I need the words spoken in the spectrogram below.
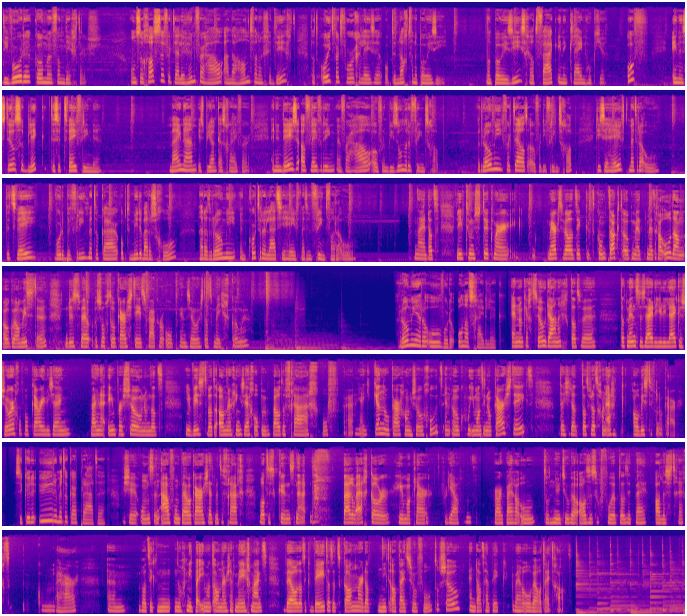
Die woorden komen van dichters. Onze gasten vertellen hun verhaal aan de hand van een gedicht dat ooit werd voorgelezen op de Nacht van de Poëzie. Want poëzie schuilt vaak in een klein hoekje. Of in een stilse blik tussen twee vrienden. Mijn naam is Bianca Schrijver en in deze aflevering een verhaal over een bijzondere vriendschap. Romy vertelt over die vriendschap die ze heeft met Raoul. De twee worden bevriend met elkaar op de middelbare school nadat Romy een korte relatie heeft met een vriend van Raoul. Nou ja, dat liep toen stuk, maar ik merkte wel dat ik het contact ook met, met Raoul dan ook wel miste. Dus we zochten elkaar steeds vaker op en zo is dat een beetje gekomen. Romy en Raoul worden onafscheidelijk. En ook echt zodanig dat we dat mensen zeiden: jullie lijken zorg op elkaar, jullie zijn bijna één persoon, omdat je wist wat de ander ging zeggen op een bepaalde vraag. Of uh, ja, je kende elkaar gewoon zo goed. En ook hoe iemand in elkaar steekt. Dat, je dat, dat we dat gewoon eigenlijk al wisten van elkaar. Ze kunnen uren met elkaar praten. Als je ons een avond bij elkaar zet met de vraag: wat is kunst? Nou, waren we eigenlijk alweer helemaal klaar voor die avond. Waar ik bij Raoul tot nu toe wel altijd het gevoel heb dat ik bij alles terecht kom bij haar. Um, wat ik nog niet bij iemand anders heb meegemaakt. Wel dat ik weet dat het kan, maar dat niet altijd zo voelt of zo. En dat heb ik bij Raoul wel altijd gehad.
